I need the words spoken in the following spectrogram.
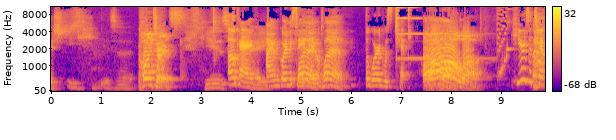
uh, tish, Here's a. pointers. Here's. okay, a I'm going to save plan. you. Plan. The word was tip. Oh! Here's a tip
